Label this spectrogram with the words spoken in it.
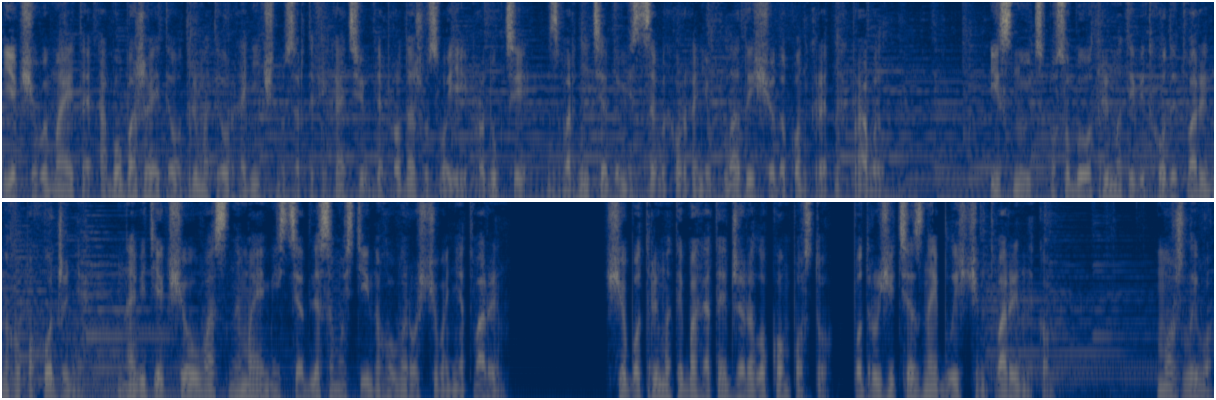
Якщо ви маєте або бажаєте отримати органічну сертифікацію для продажу своєї продукції, зверніться до місцевих органів влади щодо конкретних правил. Існують способи отримати відходи тваринного походження, навіть якщо у вас немає місця для самостійного вирощування тварин. Щоб отримати багате джерело компосту, подружіться з найближчим тваринником. Можливо,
